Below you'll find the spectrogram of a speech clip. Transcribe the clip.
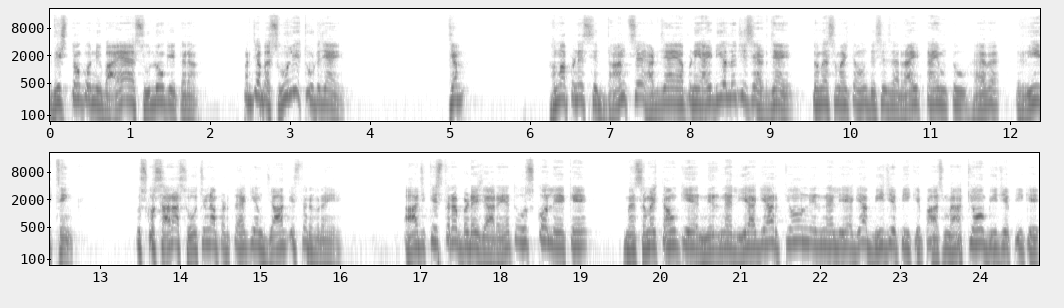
रिश्तों को निभाया है असूलों की तरह। पर जब असूल ही टूट जाए, जब हम अपने सिद्धांत से हट जाएँ, अपनी आइडियोलॉजी से हट जाएँ तो मैं समझता हूँ this is a right time to have a rethink उसको सारा सोचना पड़ता है कि हम जा किस तरफ़ रहे हैं। आज किस तरफ़ बढ़े जा रहे हैं तो उसको लेके मैं समझता हूँ कि निर्णय लिया गया और क्यों निर्णय लिया गया? बीजेपी के पास मैं, क्यों बीजेपी के,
